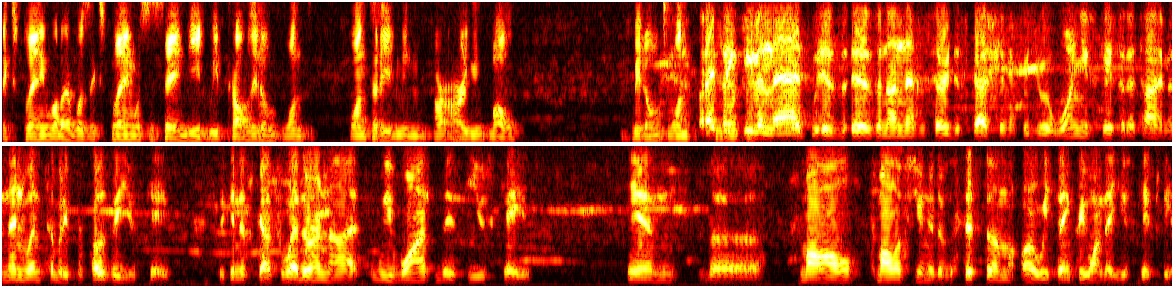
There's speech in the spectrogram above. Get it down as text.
explaining what I was explaining was to say, indeed, we probably don't want want that even in our argument model. We don't want. But I think even that is, is an unnecessary discussion if we do it one use case at a time. And then when somebody proposes a use case, we can discuss whether or not we want this use case in the small smallest unit of the system, or we think we want that use case to be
